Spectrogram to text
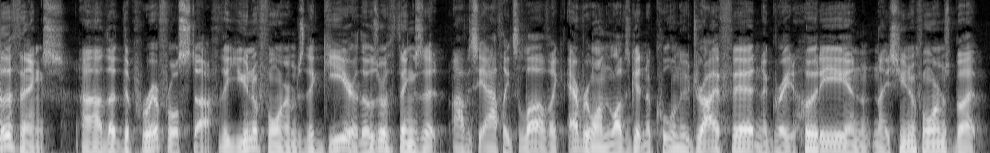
other things, uh, the the peripheral stuff, the uniforms, the gear, those are things that obviously athletes love. Like everyone loves getting a cool new dry fit and a great hoodie and nice uniforms. But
